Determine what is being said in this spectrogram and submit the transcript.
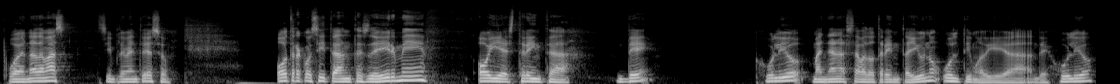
Pues nada más, simplemente eso. Otra cosita antes de irme. Hoy es 30 de julio, mañana sábado 31, último día de julio.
